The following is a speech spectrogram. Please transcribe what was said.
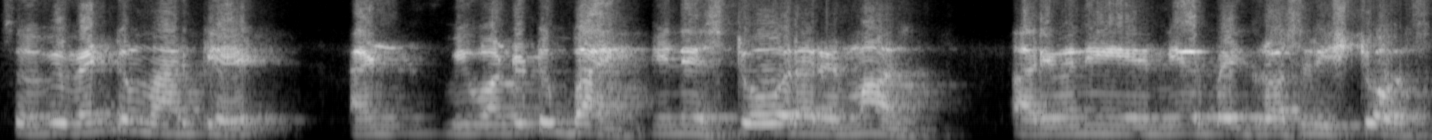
So we went to market and we wanted to buy in a store or a mall or even in nearby grocery stores.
